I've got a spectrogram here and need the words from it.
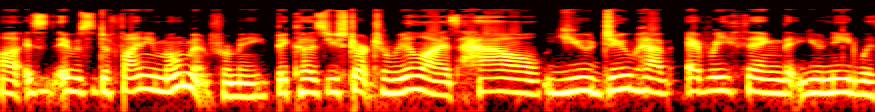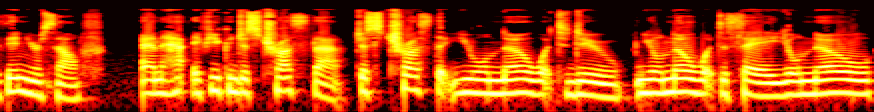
uh, it was a defining moment for me because you start to realize how you do have everything that you need within yourself. And ha- if you can just trust that, just trust that you will know what to do. You'll know what to say. You'll know,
